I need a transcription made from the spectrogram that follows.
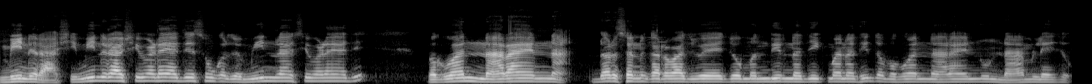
મીન રાશિ. મીન રાશિવાળાએ આજે શું કરજો? મીન રાશિવાળાએ આજે ભગવાન નારાયણના દર્શન કરવા જોઈએ. જો મંદિર નજીકમાં નથી, તો ભગવાન નારાયણનું નામ લેજો.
